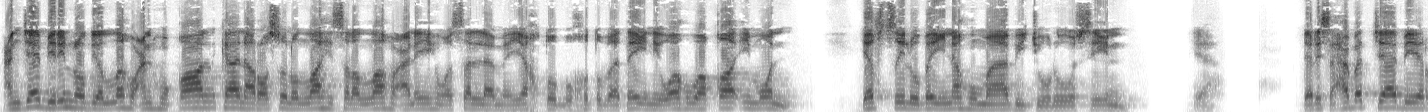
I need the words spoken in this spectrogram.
An Jabir radhiyallahu anhu qal kana Rasulullah sallallahu alaihi wasallam yakhutubu khutbatain wa huwa qa'imun yafsilu bainahuma bijulusin. Ya. Dari sahabat Jabir,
